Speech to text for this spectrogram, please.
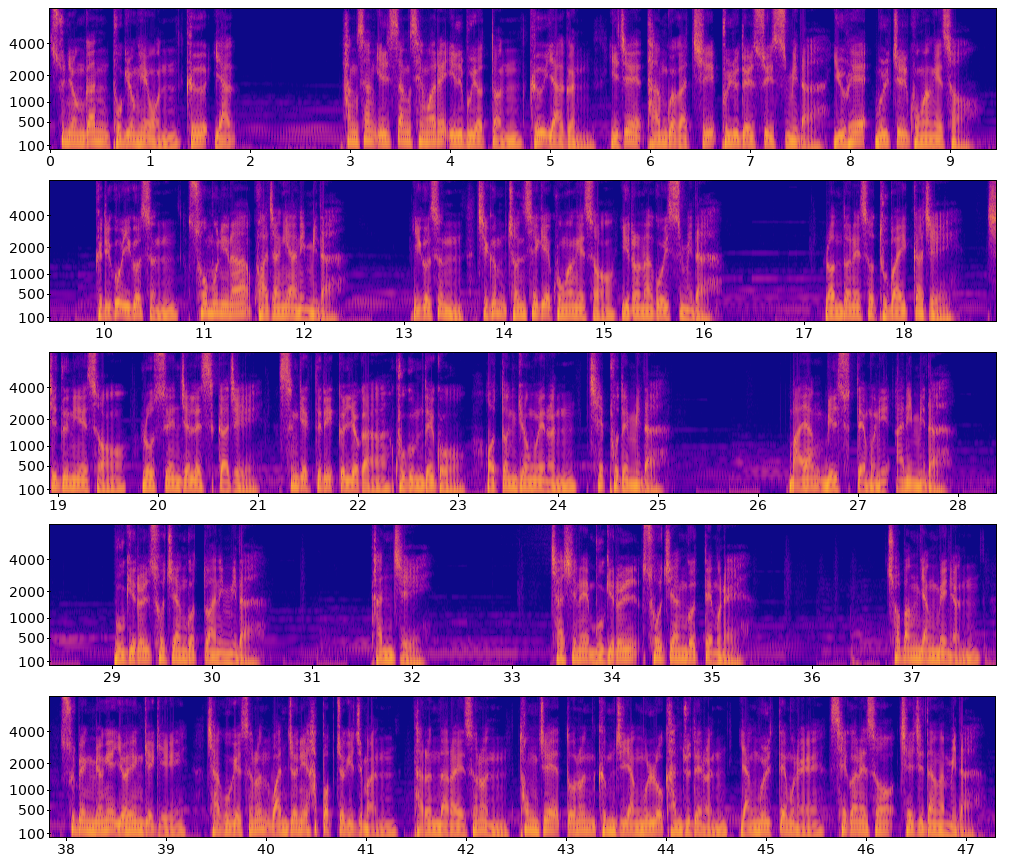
수년간 복용해온 그 약, 항상 일상생활의 일부였던 그 약은 이제 다음과 같이 분류될 수 있습니다. 유해 물질 공항에서. 그리고 이것은 소문이나 과장이 아닙니다. 이것은 지금 전 세계 공항에서 일어나고 있습니다. 런던에서 두바이까지, 시드니에서 로스앤젤레스까지 승객들이 끌려가 구금되고 어떤 경우에는 체포됩니다. 마약 밀수 때문이 아닙니다. 무기를 소지한 것도 아닙니다. 단지 자신의 무기를 소지한 것 때문에 처방약 매년 수백 명의 여행객이 자국에서는 완전히 합법적이지만 다른 나라에서는 통제 또는 금지 약물로 간주되는 약물 때문에 세관에서 제지당합니다.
